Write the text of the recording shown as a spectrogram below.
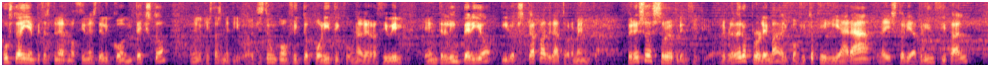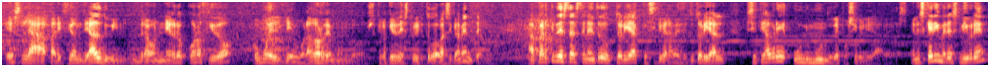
Justo ahí empiezas a tener nociones del contexto en el que estás metido. Existe un conflicto político, una guerra civil entre el imperio y los capa de la tormenta. Pero eso es solo el principio. El verdadero problema, el conflicto que guiará la historia principal, es la aparición de Alduin, un dragón negro conocido como el devorador de mundos, que lo quiere destruir todo básicamente. A partir de esta escena introductoria, que sirve a la vez de tutorial, se te abre un mundo de posibilidades. En Skyrim eres libre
